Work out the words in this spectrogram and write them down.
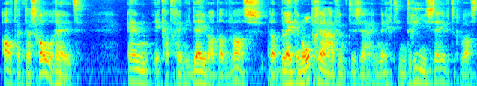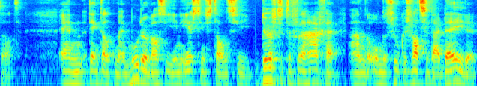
altijd naar school reed. En ik had geen idee wat dat was. Dat bleek een opgraving te zijn. 1973 was dat. En ik denk dat het mijn moeder was die in eerste instantie durfde te vragen aan de onderzoekers wat ze daar deden.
